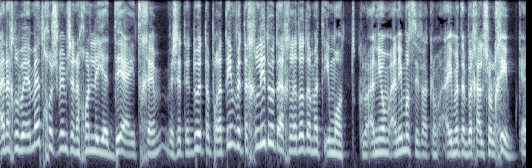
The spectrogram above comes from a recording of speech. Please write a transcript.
אנחנו באמת חושבים שנכון לידע אתכם, ושתדעו את הפרטים ותחליטו את ההחלטות המתאימות. כלומר, אני, אני מוסיפה, כלומר, האם אתם בכלל שולחים, כן?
